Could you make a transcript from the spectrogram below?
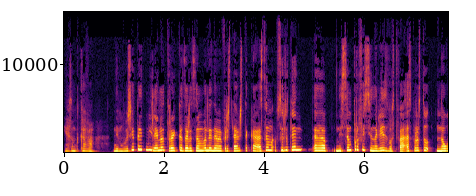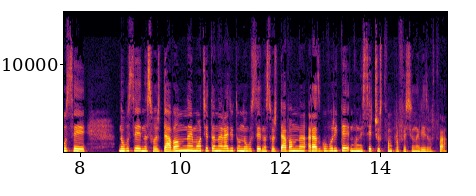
И аз съм такава, не може пред Милена Тройка за разсъмване да ме представиш така. Аз съм абсолютен, а, не съм професионалист в това. Аз просто много се, много се наслаждавам на емоцията на радиото, много се наслаждавам на разговорите, но не се чувствам професионалист в това.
